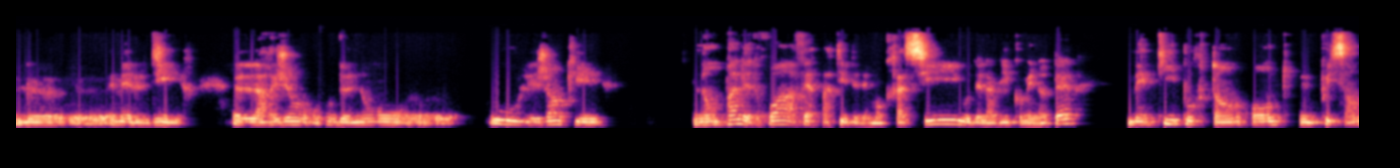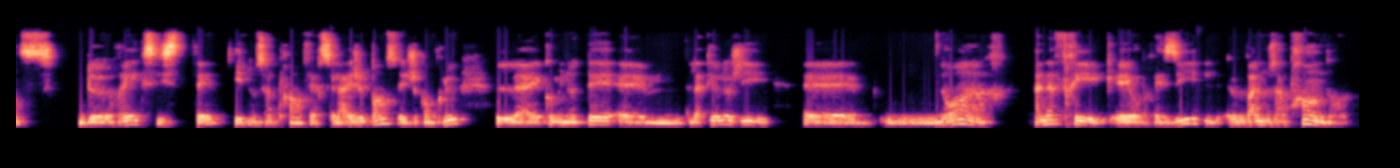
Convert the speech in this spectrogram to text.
le, euh, aimait le dire. La région de non, où les gens qui n'ont pas le droit à faire partie de la démocratie ou de la vie communautaire, mais qui pourtant ont une puissance de réexister. Il nous apprend à faire cela. Et je pense, et je conclus, la communauté, euh, la théologie euh, noire en Afrique et au Brésil va nous apprendre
